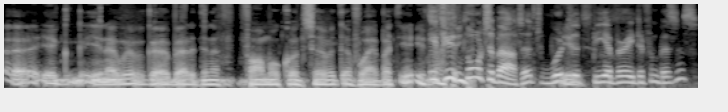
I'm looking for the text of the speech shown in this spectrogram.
uh, you know, we would go about it in a far more conservative way. But if, if you think, thought about it, would yes. it be a very different business?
